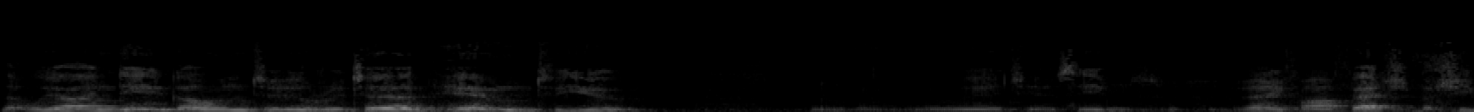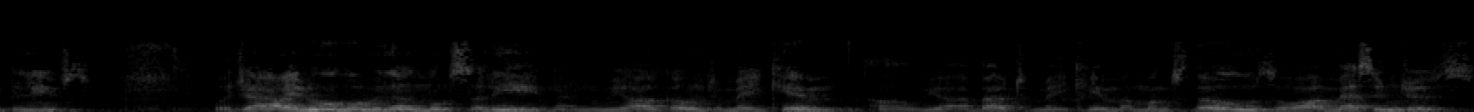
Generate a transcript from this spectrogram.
That we are indeed going to return him to you. Which seems very far-fetched, but she believes. وَجَعَلُوهُ مِنَ الْمُرْسَلِينَ And we are going to make him, or we are about to make him amongst those who are messengers.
